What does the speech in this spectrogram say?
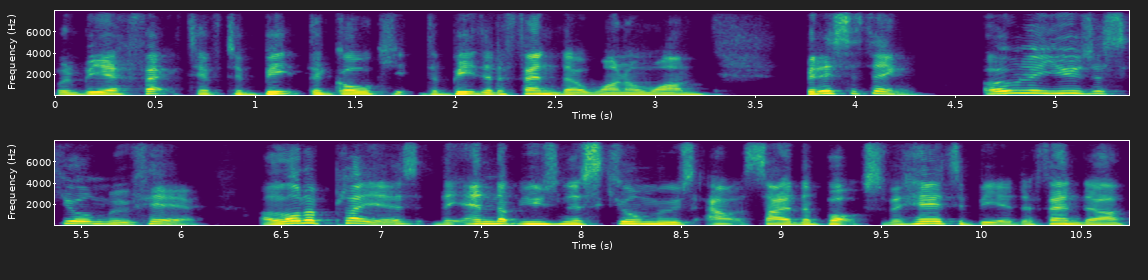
would be effective to beat the goal, to beat the defender one on one. But it's the thing: only use a skill move here a lot of players they end up using the skill moves outside the box over here to beat a defender,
